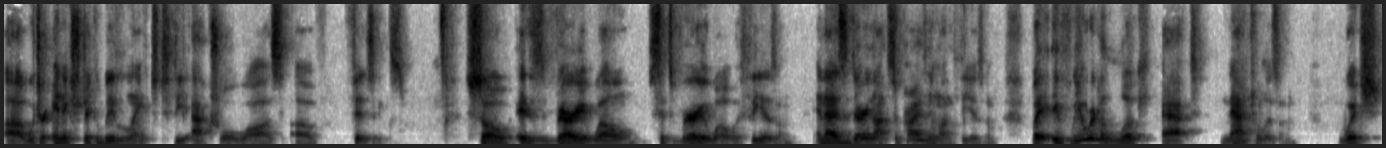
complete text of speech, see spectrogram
uh, which are inextricably linked to the actual laws of physics. So hmm. it is very well sits very well with theism, and that is very not surprising on theism. But if we were to look at naturalism, which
